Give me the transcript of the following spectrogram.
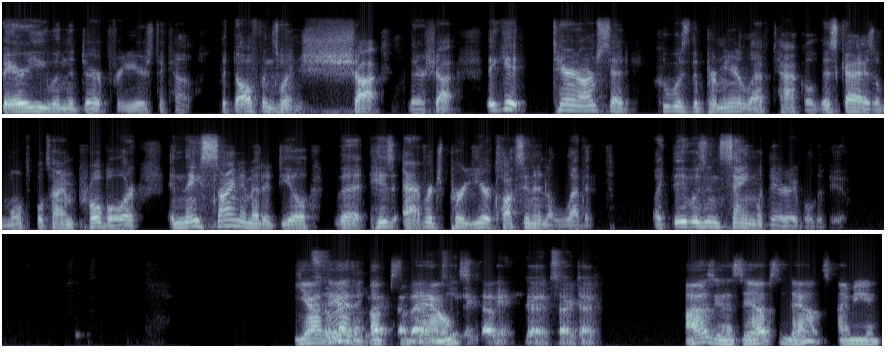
bury you in the dirt for years to come. The Dolphins went and shot their shot. They get Terron Armstead, who was the premier left tackle. This guy is a multiple time Pro Bowler, and they sign him at a deal that his average per year clocks in at 11th. Like it was insane what they were able to do. Yeah, So they nothing had ups oh, and downs. Okay, good. Sorry, Doug. I was gonna say ups and downs. I mean,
